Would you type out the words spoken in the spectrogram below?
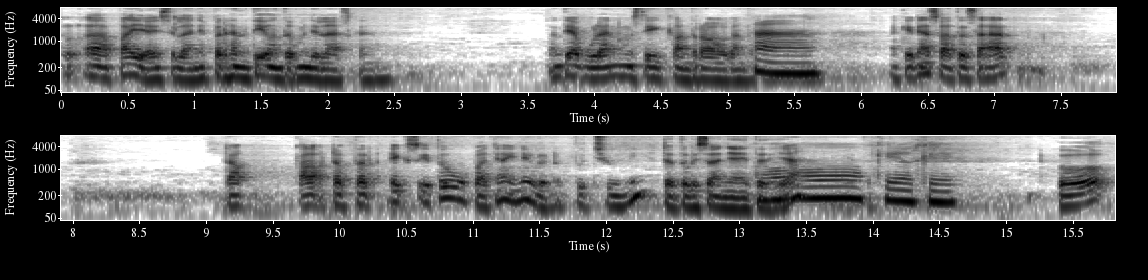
eh, apa ya istilahnya berhenti untuk menjelaskan. Dan tiap bulan mesti kontrol kontrol. Ah, Akhirnya suatu saat, dok, kalau dokter X itu obatnya ini dok, tujuh nih, ada tulisannya itu ya. oh, oke oke Bu,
